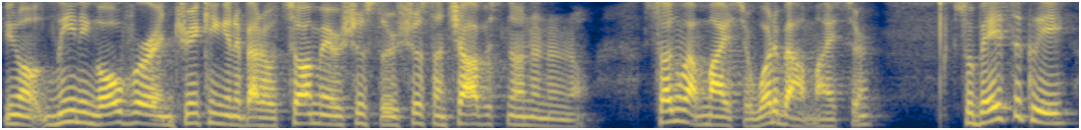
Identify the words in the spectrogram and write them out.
you know, leaning over and drinking and about hotzame rishus rishus on Shabbos. No, no, no, no. It's talking about meiser. What about meiser? So basically,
